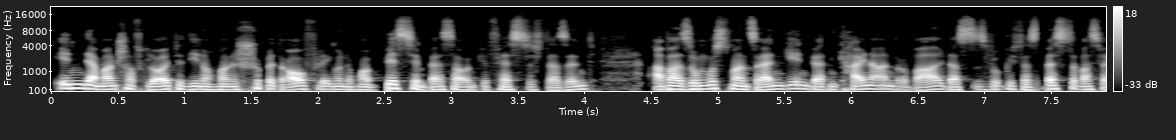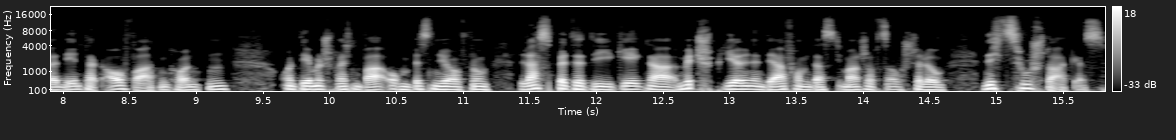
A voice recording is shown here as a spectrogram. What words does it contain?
in der Mannschaft Leute, die nochmal eine Schippe drauflegen und nochmal ein bisschen besser und gefestigter sind. Aber so musste man Rennen gehen. Wir hatten keine andere Wahl. Das ist wirklich das Beste, was wir an dem Tag aufwarten konnten. Und dementsprechend war auch ein bisschen die Hoffnung, lass bitte die Gegner mitspielen in der Form, dass die Mannschaftsaufstellung nicht zu stark ist.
